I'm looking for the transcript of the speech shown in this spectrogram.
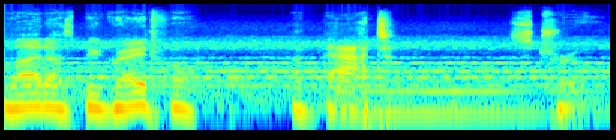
Let us be grateful that that is true.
